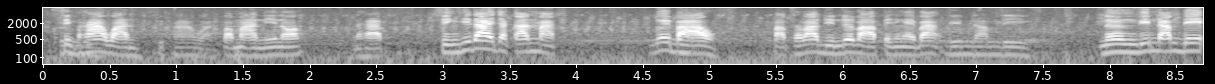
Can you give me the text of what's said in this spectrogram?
15 วัน15วัน ประมาณนี้เนาะนะครับ สิ่งที่ได้จากการหมักด้วยบาว ปรับสภาพดินด้วยบาวเป็นยังไงบ้างดินดำดี1ดินดำดี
